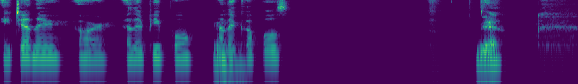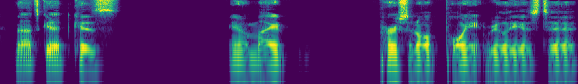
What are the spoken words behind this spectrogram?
each other or other people, other Mhm. couples. Yeah. No, that's good because, you know, my personal point really is to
